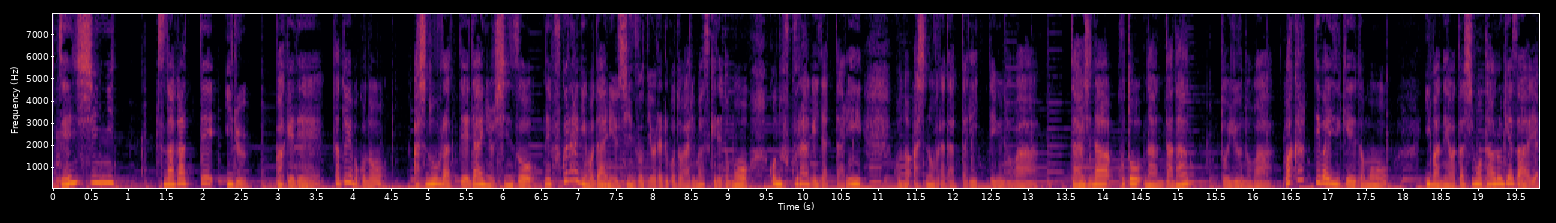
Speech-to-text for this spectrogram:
全身につながっているわけで。例えばこの足の裏って第二の心臓、ね、ふくらはぎも第二の心臓って言われることがありますけれどもこのふくらはぎだったりこの足の裏だったりっていうのは大事なことなんだなというのは分かってはいいけれども今ね私もタオルギャザー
